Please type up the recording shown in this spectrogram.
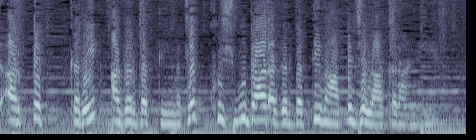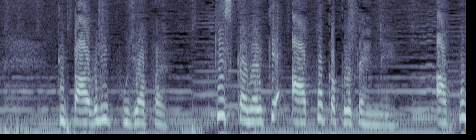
अर्पित करें अगरबत्ती मतलब खुशबूदार अगरबत्ती वहाँ पे जला कर आनी है। दीपावली पूजा पर किस कलर के आपको कपड़े पहनने हैं? आपको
